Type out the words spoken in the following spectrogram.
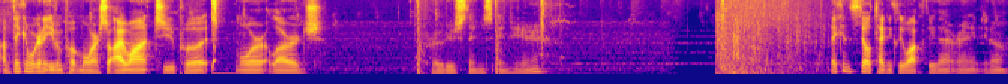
I'm thinking we're going to even put more. So I want to put more large produce things in here. They can still technically walk through that, right? You know?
